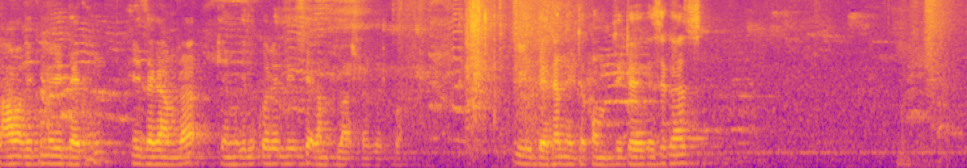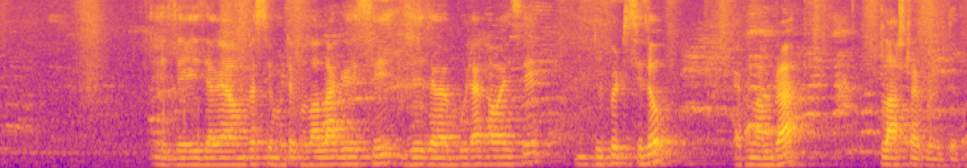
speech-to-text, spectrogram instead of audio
সালাম আলাইকুম। এই দেখেন, এই জায়গায় আমরা কেমিক্যাল করে দিয়েছি, এখন প্লাস্টার করব এই দেখেন, এটা কমপ্লিট হয়ে গেছে কাজ। এই যে, এই জায়গায় আমরা সিমেন্টের খোলা লাগিয়েছি, যে জায়গায় বুড়া খাওয়াইছি ডিপেট ছিল, এখন আমরা প্লাস্টার করে দেবো।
